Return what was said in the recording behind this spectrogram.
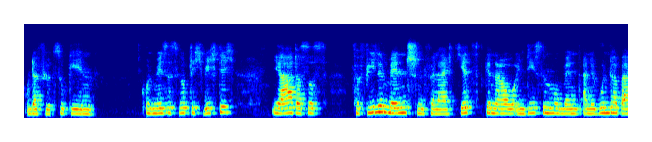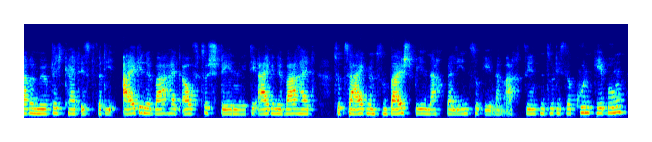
und dafür zu gehen. Und mir ist es wirklich wichtig, ja, dass es für viele Menschen vielleicht jetzt genau in diesem Moment eine wunderbare Möglichkeit ist, für die eigene Wahrheit aufzustehen, die eigene Wahrheit zu zeigen und zum Beispiel nach Berlin zu gehen am 18. zu dieser Kundgebung,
